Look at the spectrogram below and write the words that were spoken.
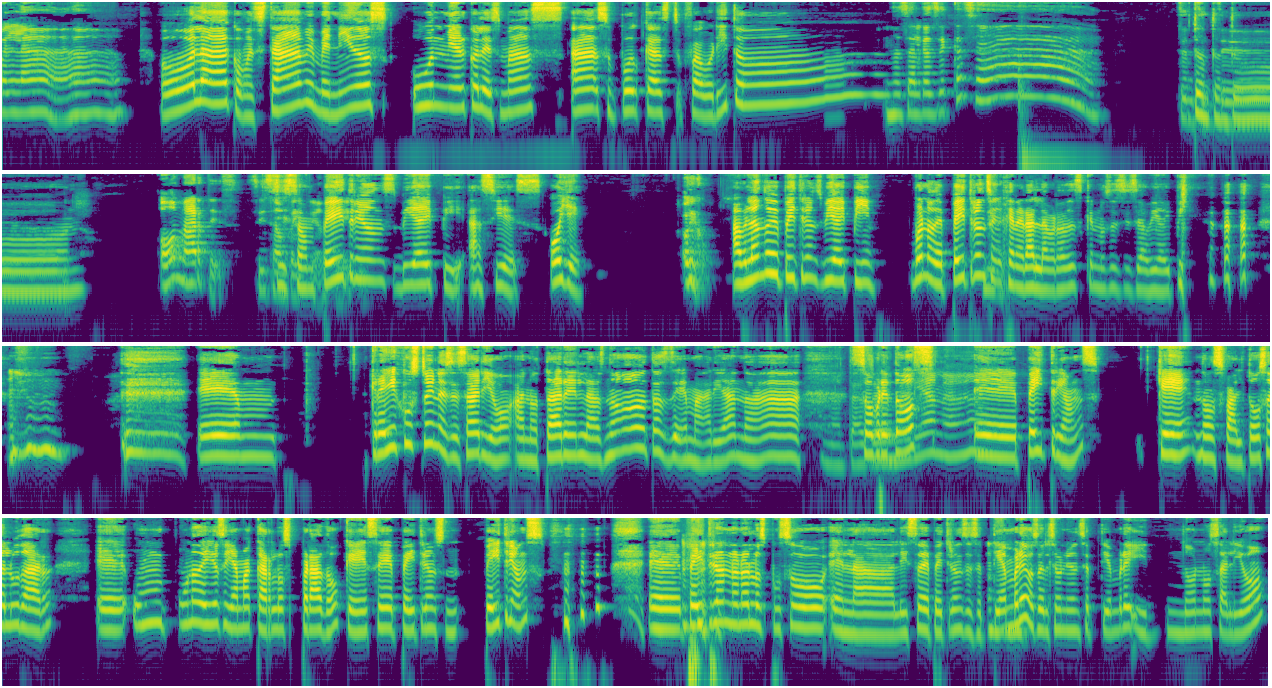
Hola. Hola, ¿cómo están? Bienvenidos un miércoles más a su podcast favorito. No salgas de casa. Tun, tun, tun. O martes. Si son, Si son Patreons, Patreons VIP, así es. Oye, Oigo. hablando de Patreons VIP, bueno, de Patreons en general, la verdad es que no sé si sea VIP. Em, creí justo y necesario anotar en las notas de Mariana Notas Sobre de dos, Mariana. eh, Patreons que nos faltó saludar. Eh, un- uno de ellos se llama Carlos Prado, que ese Patreons, Patreons, eh, Patreon no nos los puso en la lista de Patreons de septiembre, o sea, él se unió en septiembre y no nos salió.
